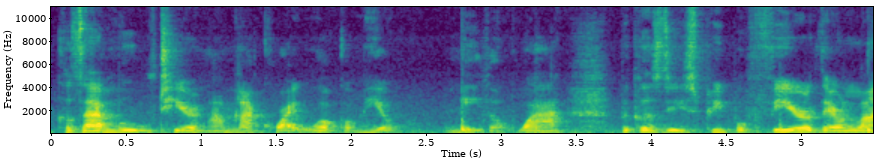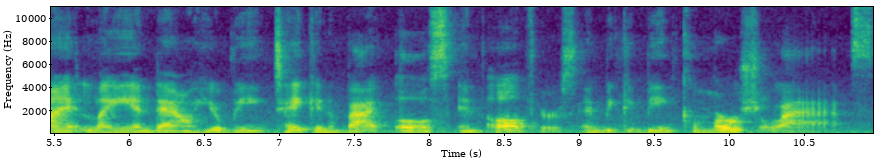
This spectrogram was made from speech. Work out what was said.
because I moved here and I'm not quite welcome here neither. Why? Because these people fear their land down here being taken by us and others and be, being commercialized.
